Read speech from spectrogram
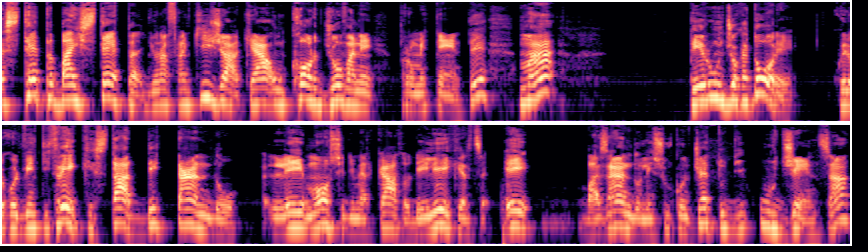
step by step di una franchigia che ha un core giovane promettente, ma per un giocatore, quello col 23, che sta dettando le mosse di mercato dei Lakers e basandole sul concetto di urgenza,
